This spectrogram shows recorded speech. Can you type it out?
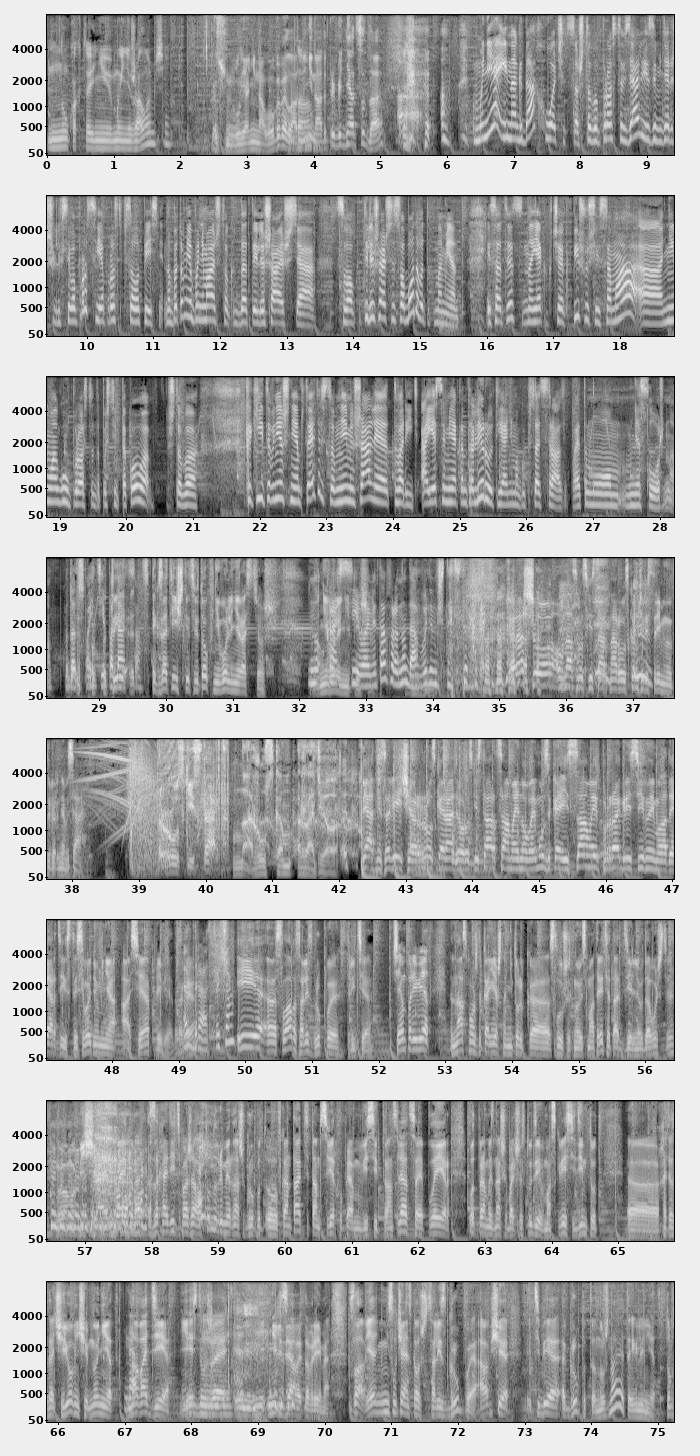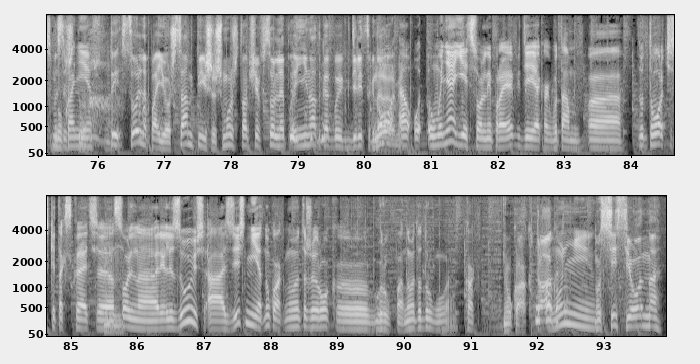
ну как-то и не, мы не жалуемся. Ну, я не налоговая, ладно, Да. не надо прибедняться, да. Мне иногда хочется, чтобы просто взяли и за меня решили все вопросы, и я просто писала песни. Но потом я понимаю, что когда ты лишаешься, своб- ты лишаешься свободы в этот момент, и, соответственно, я как человек пишущий сама а, не могу просто допустить такого, чтобы какие-то внешние обстоятельства мне мешали творить. А если меня контролируют, я не могу писать сразу. Поэтому мне сложно куда-то пойти, Ты податься. э, экзотический цветок в неволе не растешь. Ну, не красивая пишешь. метафора. Ну да, будем считать это так. Хорошо, у нас русский старт на русском. Через три минуты вернемся. Русский старт на русском радио. Пятница вечер, русское радио, русский старт, самая новая музыка и самые прогрессивные молодые артисты. Сегодня у меня Ася, привет, дорогая. Здравствуйте. И э, Слава, солист группы Трития. Всем привет! Нас можно, конечно, не только слушать, но и смотреть. Это отдельное удовольствие. Мы вам обещаем. Поэтому заходите, пожалуйста. Ну, например, в нашу группу э, ВКонтакте. Там сверху прямо висит трансляция, плеер. Вот прямо из нашей большой студии в Москве сидим тут. э, хотел сказать, чаевничаем, но нет. Да. На воде. Есть уже нельзя в это время. Слав, я не случайно сказал, что солист группы. А вообще, тебе группа-то нужна это или нет? В том смысле, Ну, что конечно. ты сольно поешь, сам пишешь, может, вообще в сольное... не надо как бы делиться Ну, гонорарами. а, у, меня есть сольный проект, где я как бы там э, творчески, так сказать, э, сольно реализуюсь, а здесь нет. Ну как, ну это же рок-группа, ну это другое. Как? Ну как? Так? ну нет. Ну, сессионно.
